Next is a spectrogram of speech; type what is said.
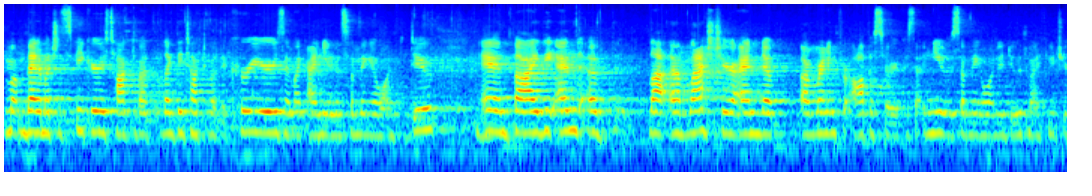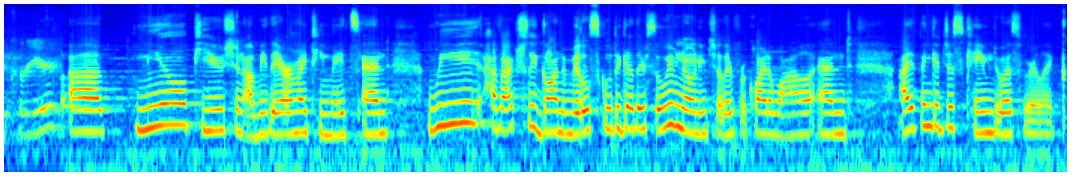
met a bunch of speakers, talked about like they talked about their careers and like I knew that's something I wanted to do. And by the end of um, last year, I ended up um, running for officer because I knew it was something I wanted to do with my future career. Uh, Neil, Piyush, and Abhi, they are my teammates, and we have actually gone to middle school together, so we've known each other for quite a while. And I think it just came to us. We were like,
